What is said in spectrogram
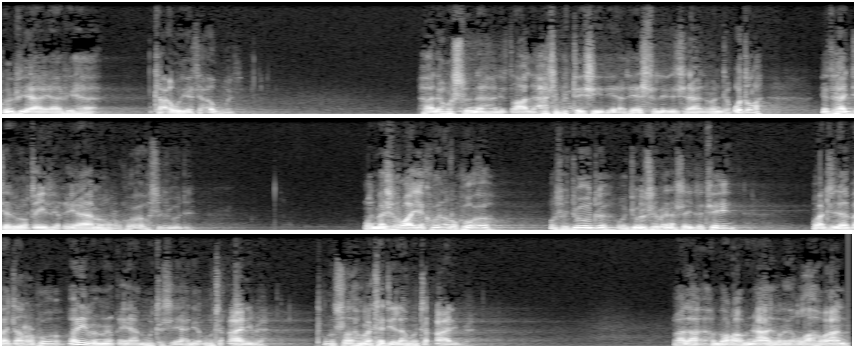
كل في آية فيها تعوذ يتعوذ هذا هو السنة الإطالة حسب التيسير. إذا تيسر للإنسان وعنده قدرة يتهجد ويطيل في قيامه وركوعه وسجوده. والمشروع أن يكون ركوعه وسجوده وجلوسه بين السجدتين واعتدال بعد الركوع قريبا من قيامه يعني متقاربة. تكون الصلاة معتدلة متقاربة. قال البراء بن عازب رضي الله عنه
